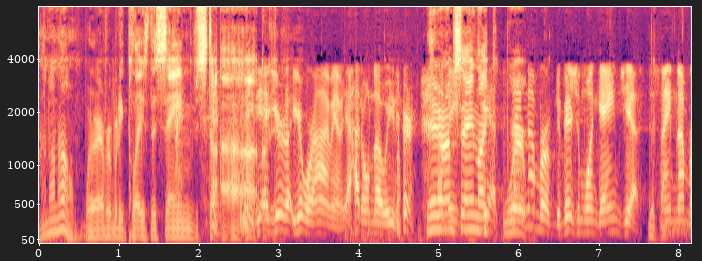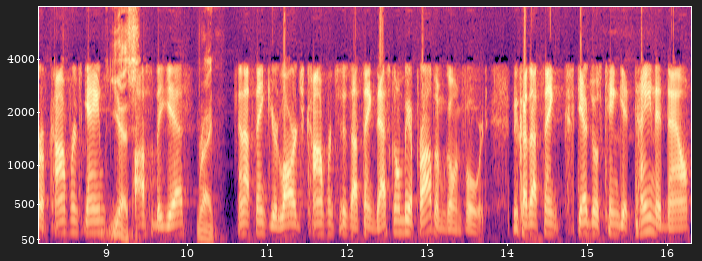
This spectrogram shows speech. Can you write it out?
I don't know where everybody plays the same stuff. Uh, yeah, you're you're where I am. I don't know either. You know what I am saying? Like yes, same number of Division One games, yes. The same number of conference games, yes. Possibly, yes. Right. And I think your large conferences, I think that's going to be a problem going forward because I think schedules can get tainted now.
